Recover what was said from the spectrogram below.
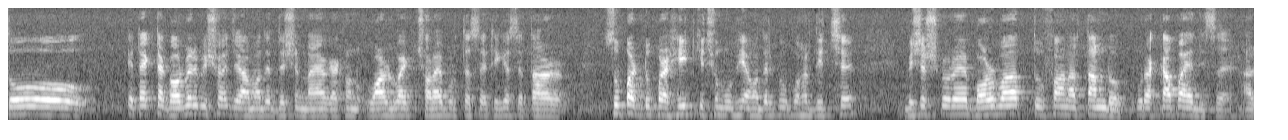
তো এটা একটা গর্বের বিষয় যে আমাদের দেশের নায়ক এখন ওয়ার্ল্ড ওয়াইড ছড়ায় পড়তেছে, ঠিক আছে? তার সুপার ডুপার হিট কিছু মুভি আমাদেরকে উপহার দিচ্ছে। বিশেষ করে বরবাদ তুফান আর তাণ্ডব, পুরা কাঁপায় দিছে। আর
